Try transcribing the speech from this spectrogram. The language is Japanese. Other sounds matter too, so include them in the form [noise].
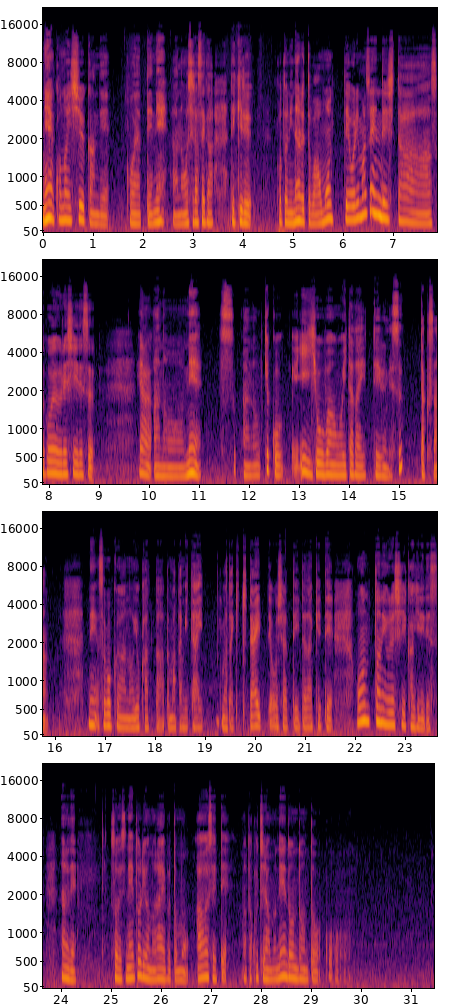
ねこの1週間でこうやってねあのお知らせができることになるとは思っておりませんでした。すごい嬉しいです。いやあのねあの結構いい評判をいただいているんです。たくさん。ねすごくあの良かったとまた見たいってまた聞きたいっておっしゃっていただけて本当に嬉しい限りですなのでそうですねトリオのライブとも合わせてまたこちらもねどんどんとこう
